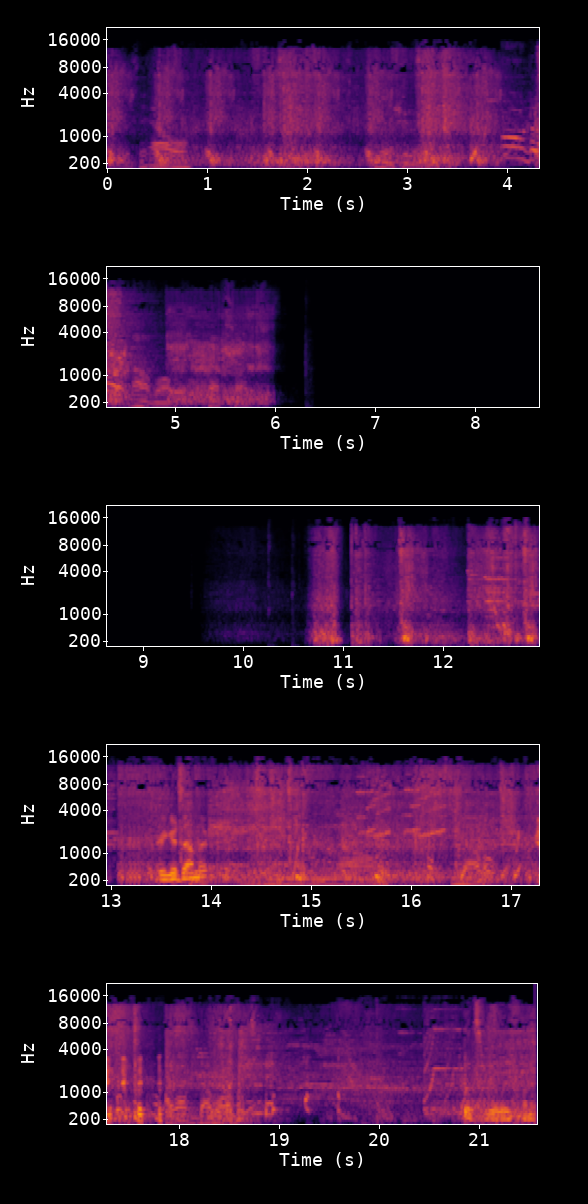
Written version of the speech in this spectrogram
There's the owl. I'm gonna shoot him. Oh god! Oh well, that sucks. Are you good down there? I got double. That's really funny.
